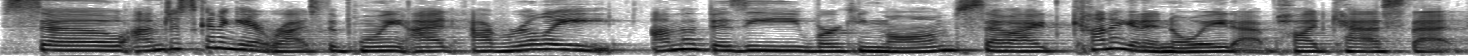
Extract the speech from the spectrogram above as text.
So I'm just going to get right to the point. I, I really, I'm a busy working mom, so I kind of get annoyed at podcasts that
